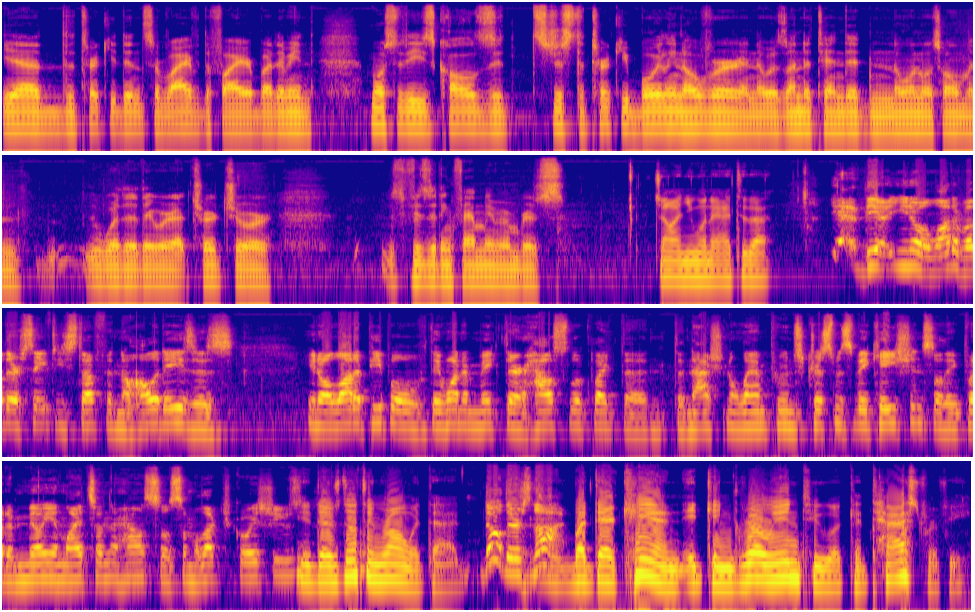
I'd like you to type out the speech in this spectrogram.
yeah, the turkey didn't survive the fire. But I mean, most of these calls, it's just the turkey boiling over, and it was unattended, and no one was home, and whether they were at church or visiting family members. Jon, you want to add to that? Yeah, the, you know, a lot of other safety stuff in the holidays is, you know, a lot of people they want to make their house look like the the National Lampoon's Christmas Vacation, so they put a million lights on their house. So some electrical issues. Yeah, There's nothing wrong with that. No, there's not. But there can, it can grow into a catastrophe.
